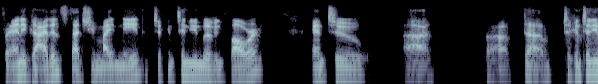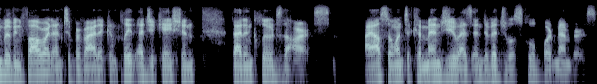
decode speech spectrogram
for any guidance that you might need to continue moving forward and to uh, uh, to continue moving forward and to provide a complete education that includes the arts. I also want to commend you as individual school board members.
